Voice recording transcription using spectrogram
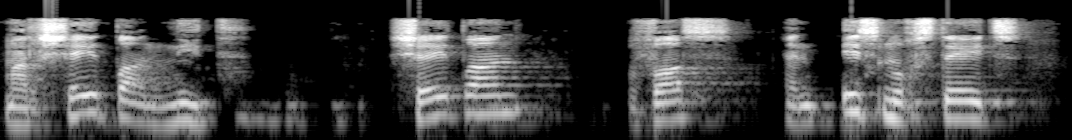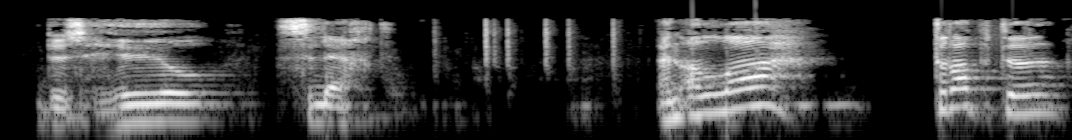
Maar shaitan niet. Shaitan was en is nog steeds dus heel slecht. En Allah trapte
